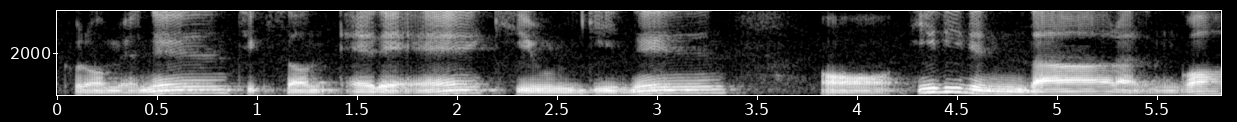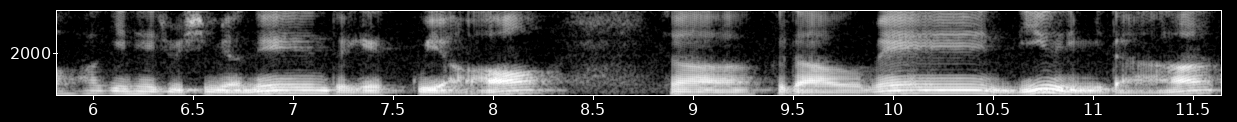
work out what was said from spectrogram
그러면은 직선 l의 기울기는 어, 1이 된다라는 거 확인해 주시면 되겠고요. 자, 그 다음에 니은입니다.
